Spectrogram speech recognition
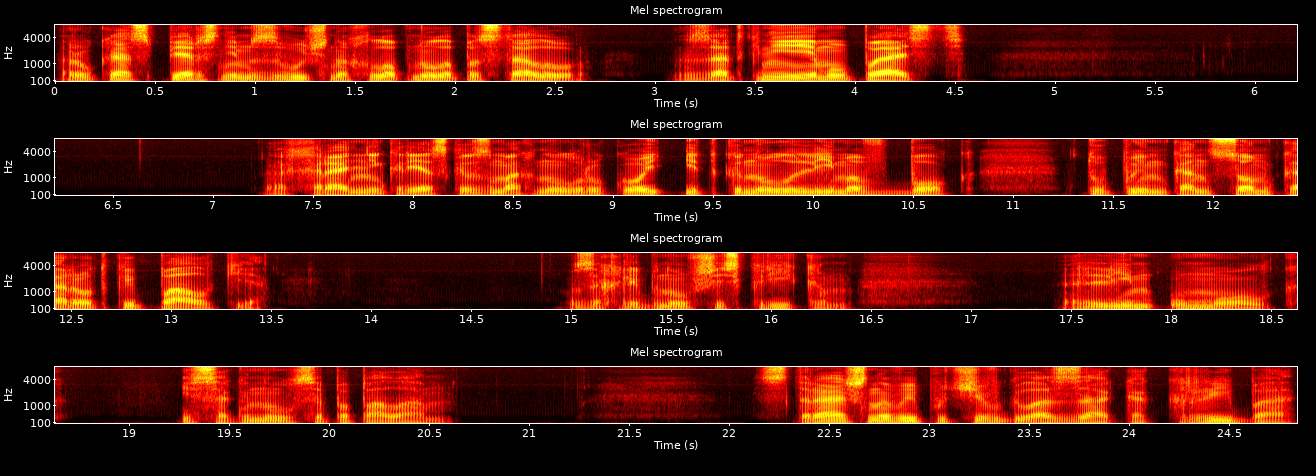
Рука с перстнем звучно хлопнула по столу. Заткни ему пасть!» Охранник резко взмахнул рукой и ткнул Лима в бок тупым концом короткой палки. Захлебнувшись криком, Лим умолк и согнулся пополам. Страшно выпучив глаза, как рыба,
